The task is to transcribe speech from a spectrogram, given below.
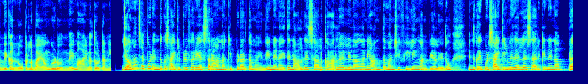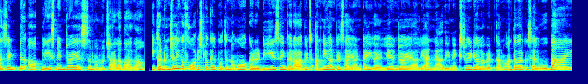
ఉంది. కానీ లోపల భయం కూడా ఉంది మా ఆయనతోటని. జర్మన్స్ ఎప్పుడు ఎందుకు సైకిల్ ప్రిఫర్ చేస్తారా అని నాకు ఇప్పుడు అర్థమైంది. నేనైతే 4, 5 సార్లు కార్‌లో వెళ్ళినా కానీ అంత మంచి ఫీలింగ్ అనిపించలేదు ఎందుకు ఇప్పుడు సైకిల్ మీద వెళ్ళేసరికి నేను ఆ ప్రెజెంట్ ఆ ప్లేస్‌ని ఎంజాయ్ చేస్తున్నాను చాలా బాగా. ఇక్కడ నుంచి ఇక ఫారెస్ట్‌లోకి వెళ్ళిపోతున్నాము. అక్కడ డీర్స్ ఇంకా రాబిట్స్ అన్నీ అంట ఇక వెళ్ళి ఎంజాయ్ చేయాలి. అండ్ అది నెక్స్ట్ వీడియోలో పెడతాను. అంతవరకు సెలవు. బాయ్.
